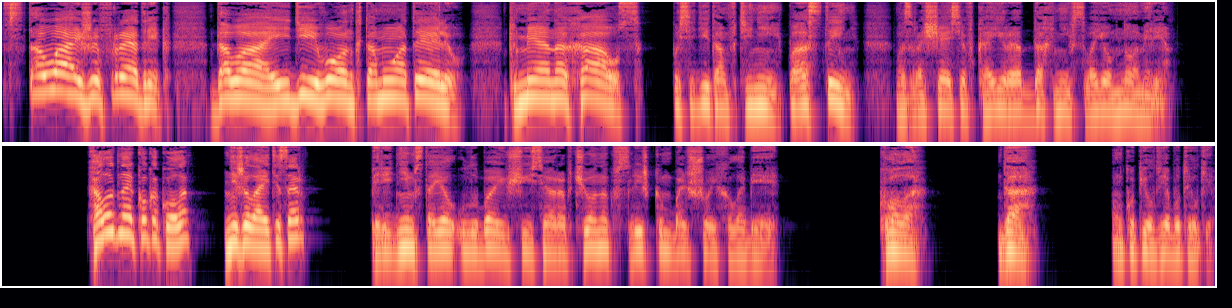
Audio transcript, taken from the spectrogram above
Вставай же, Фредрик! Давай, иди вон к тому отелю, к Мена Хаус. Посиди там в тени, поостынь. Возвращайся в Каир и отдохни в своем номере. Холодная Кока-Кола. Не желаете, сэр? Перед ним стоял улыбающийся арабчонок в слишком большой холобее. «Кола! Да!» Он купил две бутылки.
